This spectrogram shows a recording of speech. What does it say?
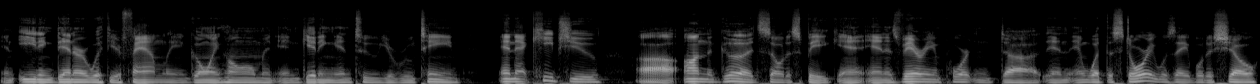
and eating dinner with your family and going home and, and getting into your routine. And that keeps you uh, on the good, so to speak, and, and it's very important. Uh, and, and what the story was able to show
